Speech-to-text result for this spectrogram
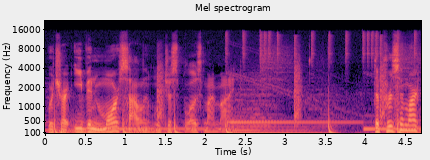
which are even more silent which just blows my mind. The Prusa Mark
